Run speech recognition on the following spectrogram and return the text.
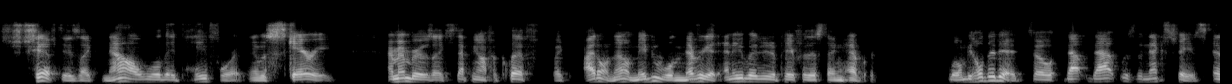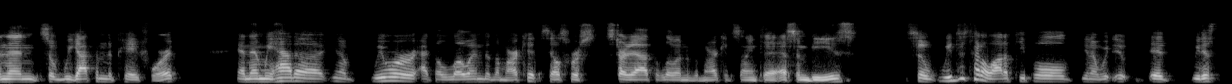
shift is like, now will they pay for it? And it was scary I remember it was like stepping off a cliff. Like, I don't know, maybe we'll never get anybody to pay for this thing ever. Lo and behold, they did. So that that was the next phase. And then so we got them to pay for it. And then we had a, you know, we were at the low end of the market. Salesforce started out at the low end of the market selling to SMBs. So we just had a lot of people, you know, it, it we just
